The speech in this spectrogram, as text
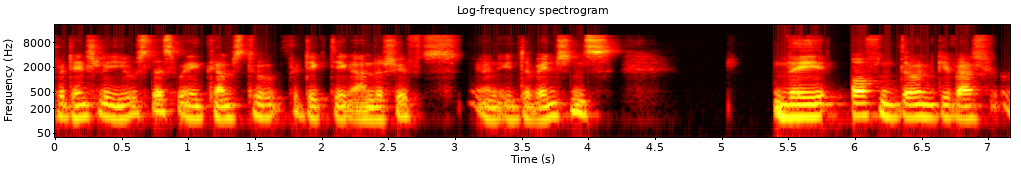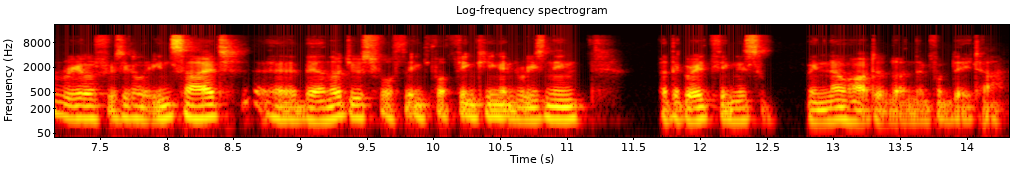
potentially useless when it comes to predicting undershifts and interventions. They often don't give us real physical insight. Uh, they are not useful thing for thinking and reasoning. But the great thing is we know how to learn them from data.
